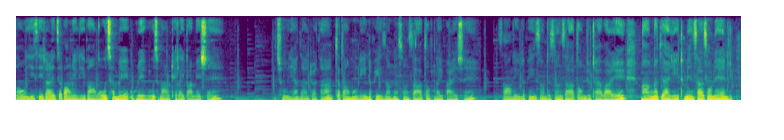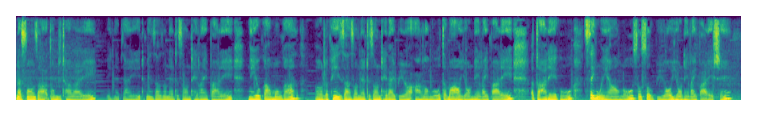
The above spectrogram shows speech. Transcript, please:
ဆုံးရေဆေးထားတဲ့ချက်ပေါင်းလေး၄ပေါင်းကိုချက်မဲဦးလေးကိုကျမတို့ထည့်လိုက်ပါမယ်ရှင်။အချိုရတာအတွက်ကချက်တောင်းမှုလေးလက်ဖေးစုံနှစ်ဆွန်းစာအသုံးလိုက်ပါတယ်ရှင်။ စားလေးလက်ဖေးစုံတစ်စွန်းစာအသုံးပြုထားပါတယ်။ငါးငှက်ပြာရေးထမင်းစားစွန်းနဲ့နှစ်စွန်းစာအသုံးပြုထားပါတယ်။ပင်းငှက်ပြာရေးထမင်းစားစွန်းနဲ့တစ်စွန်းထည့်လိုက်ပါတယ်။ငရုတ်ကောင်းမုံကဟိုလက်ဖေးစားစွန်းနဲ့တစ်စွန်းထည့်လိုက်ပြီးတော့အားလုံးကိုတမအောင်ရောနေလိုက်ပါတယ်။အသားတွေကိုစိတ်ဝင်အောင်လို့ဆုပ်ဆုပ်ပြီးတော့ရောနေလိုက်ပါတယ်ရှင်။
